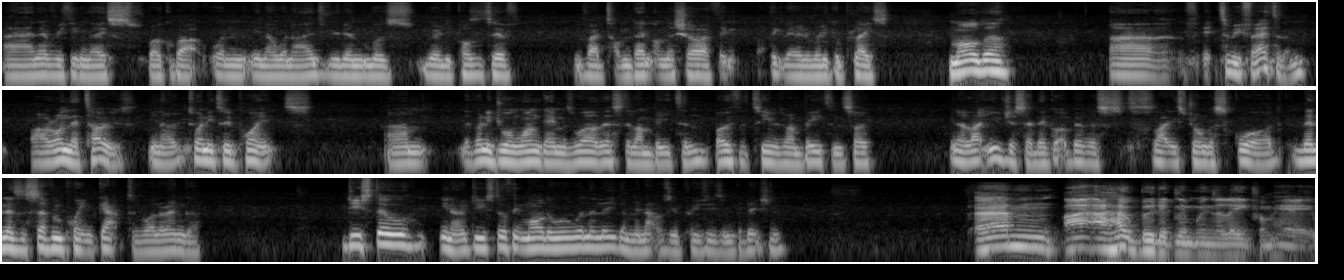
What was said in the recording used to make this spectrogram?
and everything they spoke about when you know when I interviewed him was really positive. We've had Tom Dent on the show. I think I think they're in a really good place. Molde, uh, to be fair to them, are on their toes. You know, 22 points. Um, they've only drawn one game as well. They're still unbeaten. Both of the teams are unbeaten. So you know, like you've just said, they've got a bit of a slightly stronger squad. Then there's a seven point gap to Vålerenga. Do you still, you know, do you still think Molde will win the league? I mean, that was your preseason prediction. Um, I, I hope Bodo Glimt win the league from here.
